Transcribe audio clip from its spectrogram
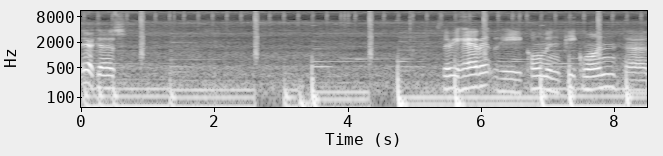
There it goes. So there you have it, the Coleman Peak 1, uh,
